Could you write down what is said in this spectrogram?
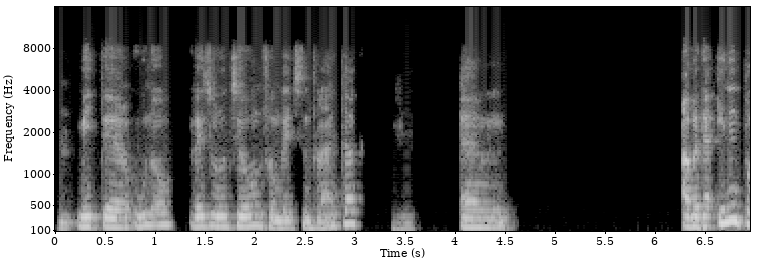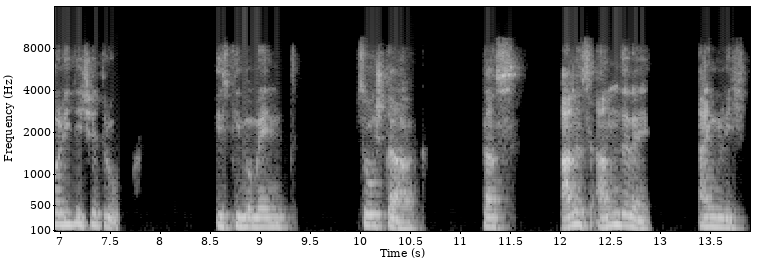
mhm. mit der UNO-Resolution vom letzten Freitag. Mhm. Ähm, aber der innenpolitische Druck ist im Moment so stark, dass alles andere eigentlich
